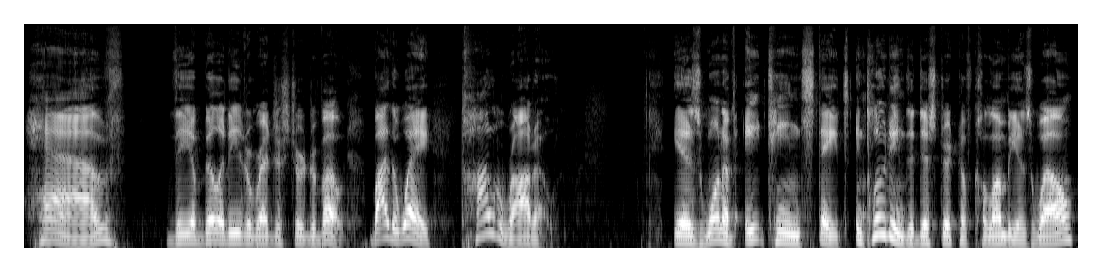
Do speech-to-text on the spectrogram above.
have the ability to register to vote. By the way, Colorado is one of 18 states, including the District of Columbia as well,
